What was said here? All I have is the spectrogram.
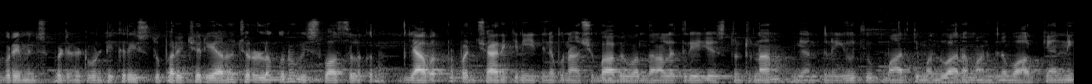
ప్రేమించబడినటువంటి క్రీస్తు పరిచర్య అనుచరులకును విశ్వాసులకును యావత్ ప్రపంచానికి నీ దినపు నా శుభాభివందనాలు తెలియజేస్తుంటున్నాను. ఈ అనుదిన యూట్యూబ్ మాధ్యమం ద్వారా మన దిన వాక్యాన్ని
